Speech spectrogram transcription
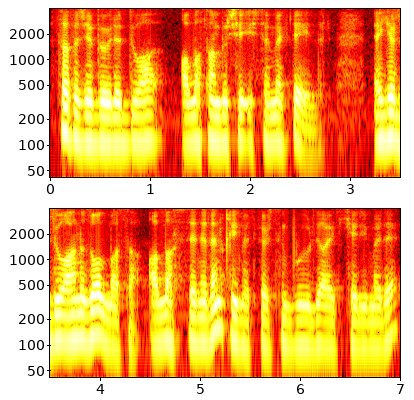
Sadece böyle dua Allah'tan bir şey istemek değildir. Eğer duanız olmasa Allah size neden kıymet versin buyurdu ayet-i kerimede?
